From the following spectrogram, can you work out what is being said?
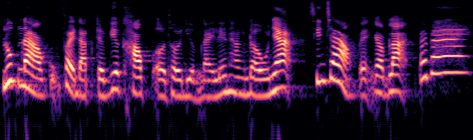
lúc nào cũng phải đặt cái việc học ở thời điểm này lên hàng đầu nhá. Xin chào và hẹn gặp lại. Bye bye.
